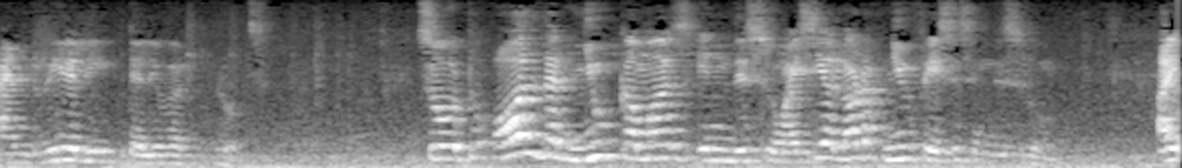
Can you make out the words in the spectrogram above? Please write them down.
and really deliver growth. So, to all the newcomers in this room, I see a lot of new faces in this room. I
